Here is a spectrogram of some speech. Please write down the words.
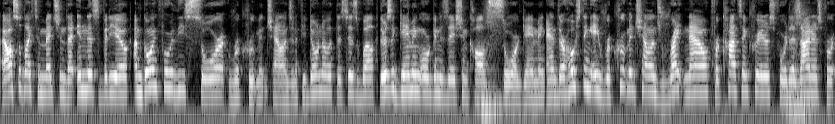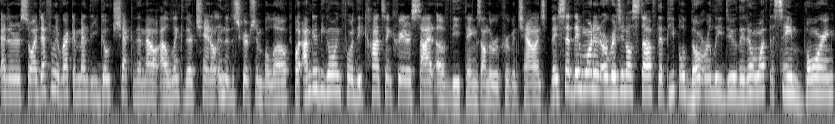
I also like to mention that in this video I'm going for the SOAR Recruitment Challenge and if you don't know what this is, well, there's a gaming organization called SOAR Gaming and they're hosting a recruitment challenge right now for content creators, for designers, for editors, so I definitely recommend that you go check them out. I'll link their channel in the description below. But I'm going to be going for the content creator side of the things on the recruitment challenge. They said they wanted original stuff that people don't really do. They don't want the same boring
